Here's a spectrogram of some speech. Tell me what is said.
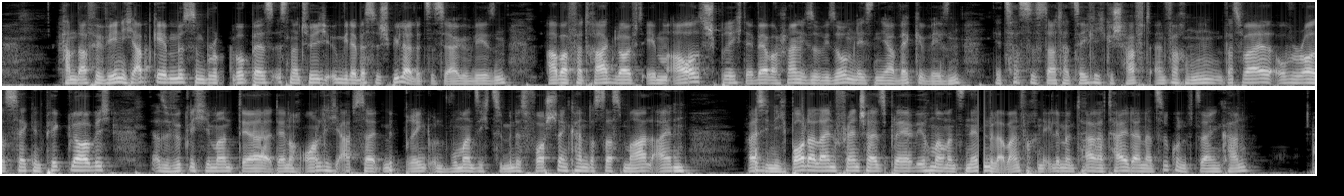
Haben dafür wenig abgeben müssen. Brook Lopez ist natürlich irgendwie der beste Spieler letztes Jahr gewesen. Aber Vertrag läuft eben aus, sprich, der wäre wahrscheinlich sowieso im nächsten Jahr weg gewesen. Jetzt hast du es da tatsächlich geschafft. Einfach ein, was war er? Overall Second Pick, glaube ich. Also wirklich jemand, der, der noch ordentlich Upside mitbringt und wo man sich zumindest vorstellen kann, dass das mal ein weiß ich nicht, Borderline-Franchise-Player, wie auch immer man es nennen will, aber einfach ein elementarer Teil deiner Zukunft sein kann.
